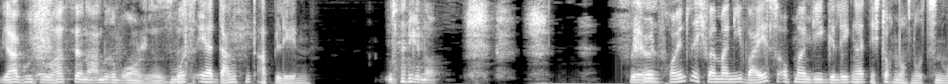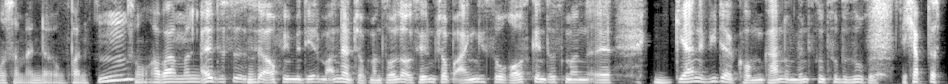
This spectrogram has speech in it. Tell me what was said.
ja gut, du hast ja eine andere Branche. muss richtig. eher dankend ablehnen. Ja, genau. Schön freundlich, weil man nie weiß, ob man die Gelegenheit nicht doch noch nutzen muss am Ende irgendwann. Hm. So, aber man. Also das ist hm. ja auch wie mit jedem anderen Job. Man sollte aus jedem Job eigentlich so rausgehen, dass man äh, gerne wiederkommen kann und wenn es nur zu Besuch ist. Ich habe das,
